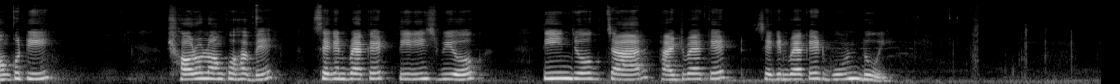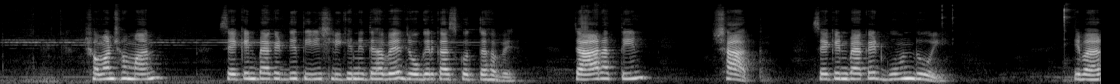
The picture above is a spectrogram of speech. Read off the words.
অঙ্কটি সরল অঙ্ক হবে। সেকেন্ড ব্র্যাকেট তিরিশ বিয়োগ তিন যোগ চার ফার্স্ট ব্র্যাকেট সেকেন্ড ব্র্যাকেট গুণ দুই। সমান সমান সেকেন্ড ব্র্যাকেট দিয়ে তিরিশ লিখে নিতে হবে, যোগের কাজ করতে হবে। চার আর তিন, সাত। সেকেন্ড ব্র্যাকেট গুণ দুই। এবার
